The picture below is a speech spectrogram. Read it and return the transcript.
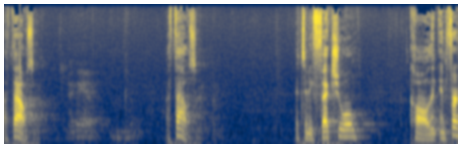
A thousand. A thousand. It's an effectual call. In, in 1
